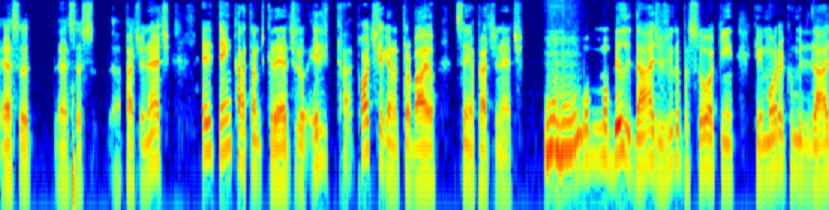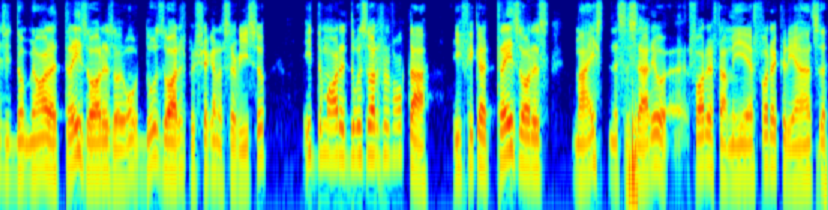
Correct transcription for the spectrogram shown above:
essa, essa patinete, ele tem cartão de crédito, ele pode chegar no trabalho sem a patinete. Uhum. Mobilidade ajuda a pessoa que, que mora na comunidade, demora três horas ou duas horas para chegar no serviço e demora duas horas para voltar. E fica três horas mais necessário eh, fora da família, fora da criança,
